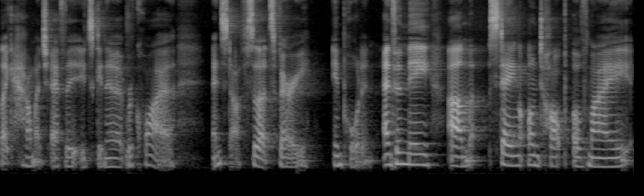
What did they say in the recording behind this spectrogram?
like how much effort it's going to require and stuff. So that's very important. And for me, um, staying on top of my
